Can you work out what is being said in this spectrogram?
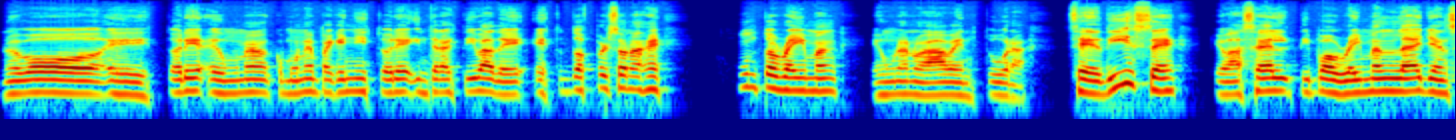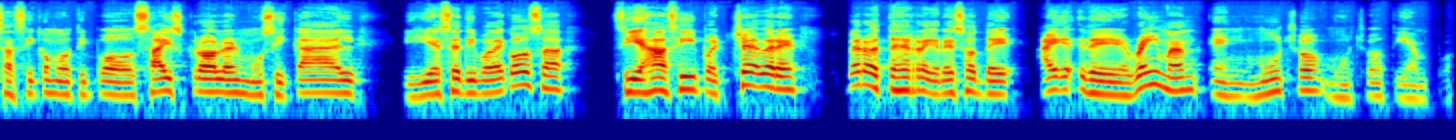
nuevo eh, historia, una, como una pequeña historia interactiva de estos dos personajes junto a Rayman en una nueva aventura. Se dice que va a ser tipo Rayman Legends, así como tipo side-scroller, musical y ese tipo de cosas. Si es así, pues chévere. Pero este es el regreso de, de Rayman en mucho, mucho tiempo.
